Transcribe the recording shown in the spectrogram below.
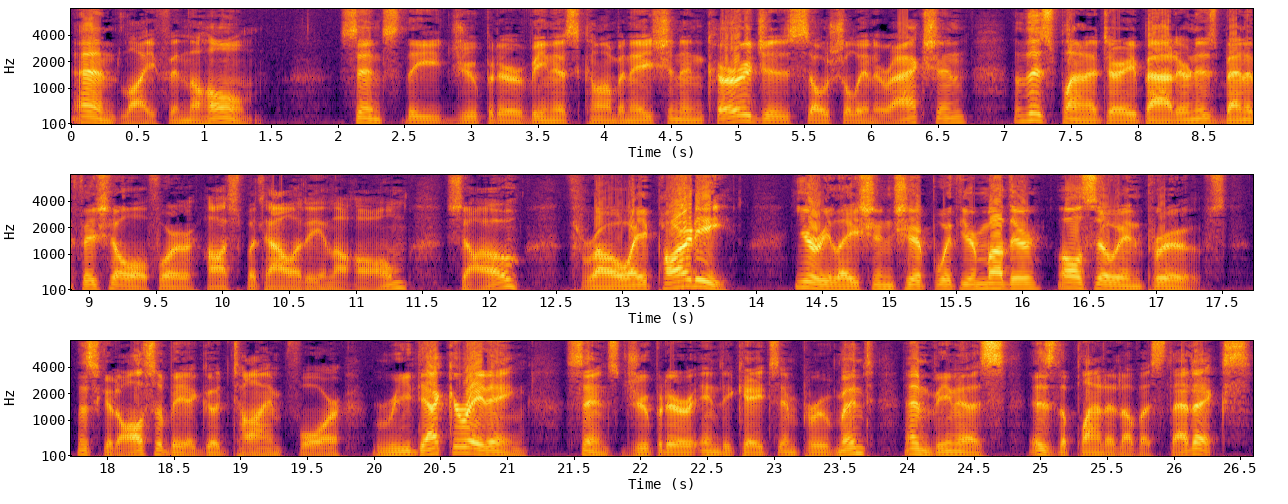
and life in the home. Since the Jupiter Venus combination encourages social interaction, this planetary pattern is beneficial for hospitality in the home, so throw a party. Your relationship with your mother also improves. This could also be a good time for redecorating since Jupiter indicates improvement and Venus is the planet of aesthetics.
